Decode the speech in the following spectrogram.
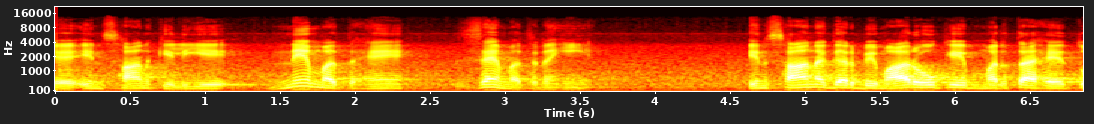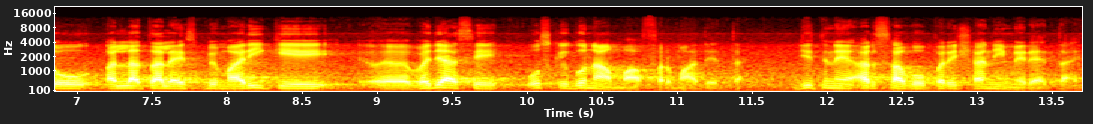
इंसान के लिए नेमत हैं, जहमत नहीं है। इंसान अगर बीमार हो के मरता है तो अल्लाह ताला इस बीमारी के वजह से उसके गुनाह माफ़ फरमा देता है, जितने अरसा वो परेशानी में रहता है।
